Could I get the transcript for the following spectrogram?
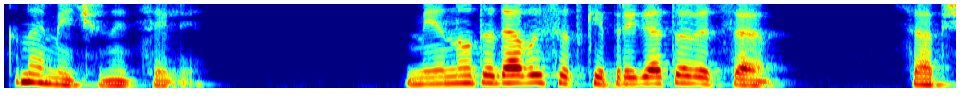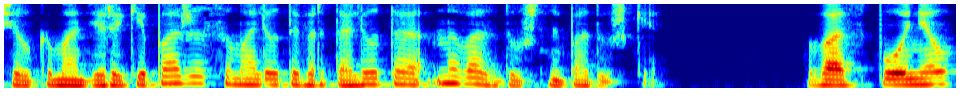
к намеченной цели. «Минута до высадки, приготовиться!» — сообщил командир экипажа самолета-вертолета на воздушной подушке. «Вас понял»,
